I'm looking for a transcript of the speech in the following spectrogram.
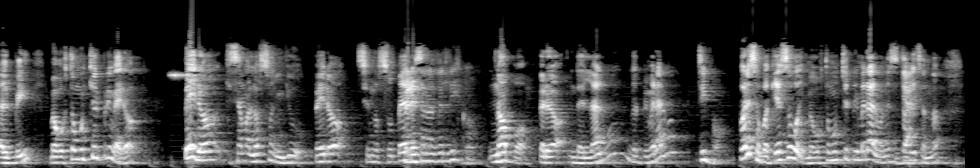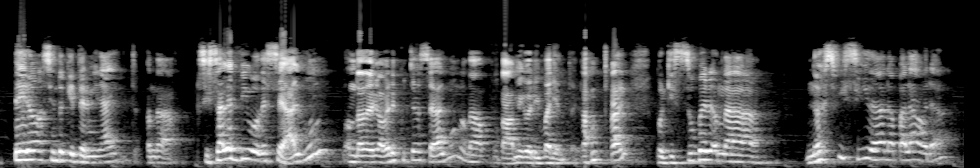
LP. Me gustó mucho el primero, pero, que se llama Lost on You, pero siendo súper... Pero ese no es del disco. No, po, pero del álbum, del primer álbum. Tipo, Por eso, porque eso voy, me gustó mucho el primer álbum, eso estaba diciendo. Pero siento que termináis, onda, si sales vivo de ese álbum, onda, de haber escuchado ese álbum, onda, puta, amigo, eres valiente. Porque es súper, onda, no es suicida la palabra,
